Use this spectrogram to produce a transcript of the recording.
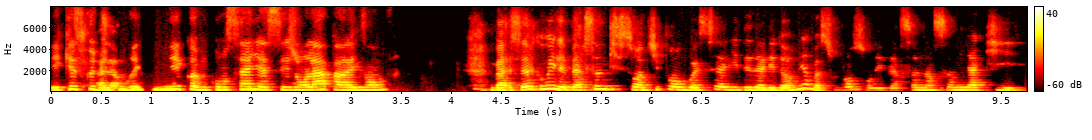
Et qu'est-ce que tu pourrais donner comme conseil à ces gens-là, par exemple? Bah, c'est-à-dire que oui, les personnes qui sont un petit peu angoissées à l'idée d'aller dormir, bah, souvent sont des personnes insomniaques qui,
